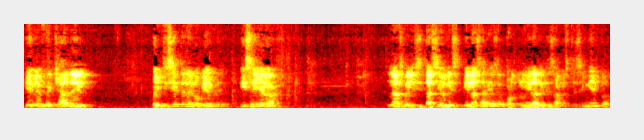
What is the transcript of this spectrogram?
tiene fecha del 27 de noviembre, hice llegar las felicitaciones y las áreas de oportunidad y desabastecimiento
